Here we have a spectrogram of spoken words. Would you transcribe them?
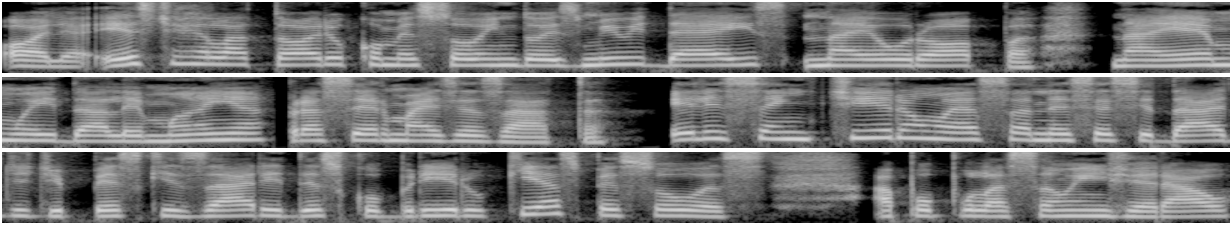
Olha, este relatório começou em 2010 na Europa, na Amway da Alemanha, para ser mais exata. Eles sentiram essa necessidade de pesquisar e descobrir o que as pessoas, a população em geral,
